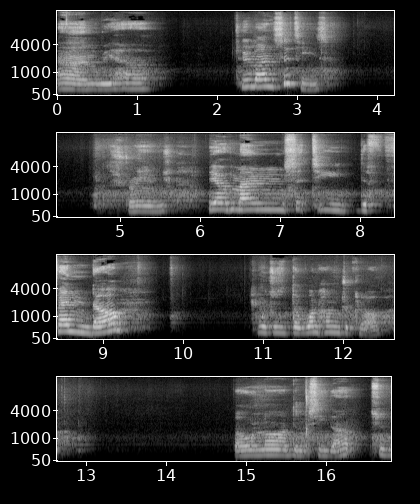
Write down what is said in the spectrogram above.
And we have two Man Cities. Strange. We have Man City Defender, which is the 100 club. Oh no, I didn't see that. Should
